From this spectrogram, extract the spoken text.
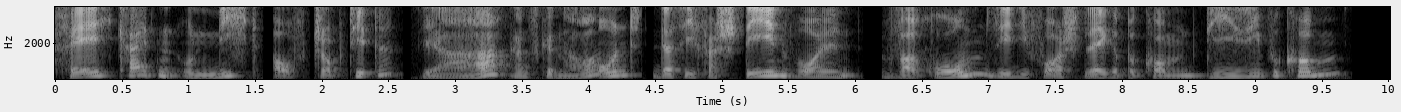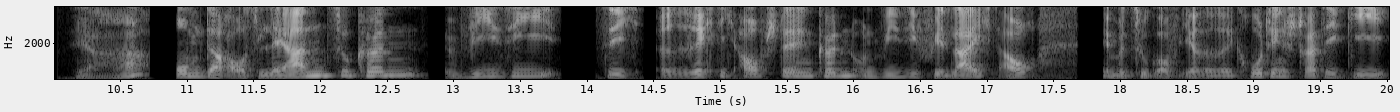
Fähigkeiten und nicht auf Jobtitel. Ja, ganz genau. Und dass sie verstehen wollen, warum sie die Vorschläge bekommen, die sie bekommen. Ja. Um daraus lernen zu können, wie sie sich richtig aufstellen können und wie sie vielleicht auch in Bezug auf ihre Recruiting-Strategie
